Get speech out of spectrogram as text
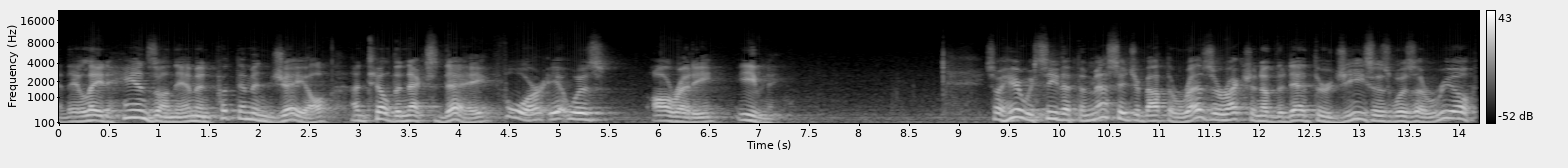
And they laid hands on them and put them in jail until the next day, for it was already evening. So here we see that the message about the resurrection of the dead through Jesus was a real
